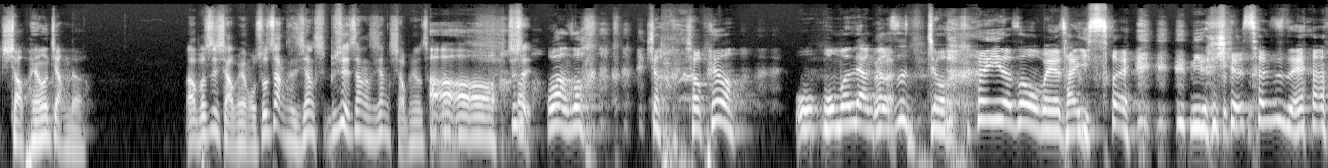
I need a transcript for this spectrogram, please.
小朋友讲的。啊，不是小朋友，我说这样很像，不是这样很像小朋友哦。哦哦哦，就是哦我想说，小小朋友，我我们两个是九二一的时候，我们也才一岁，你的学生是怎样？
